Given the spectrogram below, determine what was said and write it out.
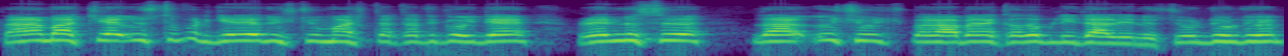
Fenerbahçe 3-0 geriye düştüğü maçta Kadıköy'de Rennes'la 3-3 berabere kalıp liderliğini sürdürdü.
